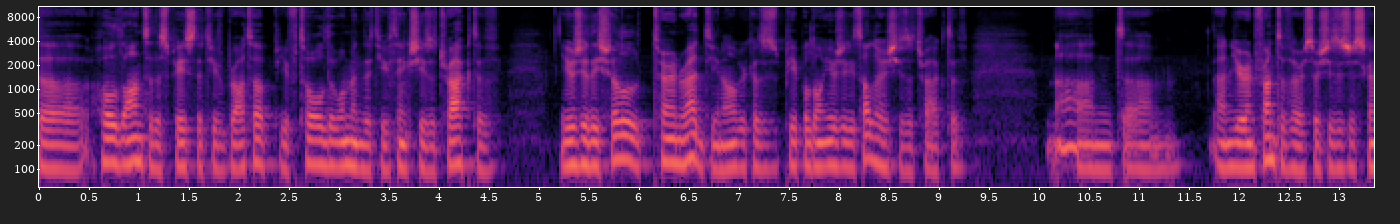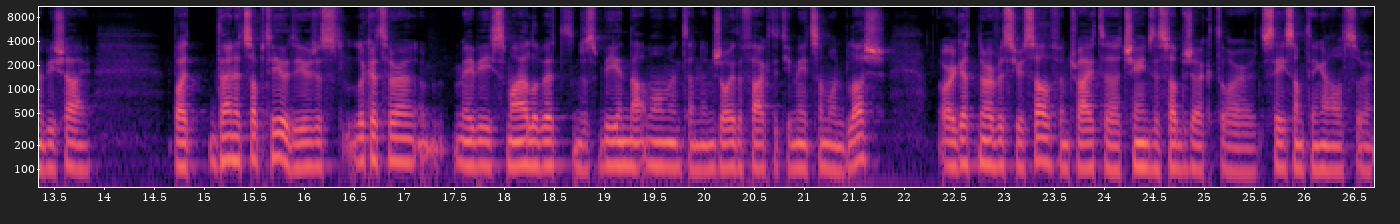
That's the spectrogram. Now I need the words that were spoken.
to hold on to the space that you've brought up. You've told the woman that you think she's attractive. Usually she'll turn red, you know, because people don't usually tell her she's attractive. And um, and you're in front of her, so she's just going to be shy. But then it's up to you. Do you just look at her, maybe smile a bit, and just be in that moment and enjoy the fact that you made someone blush? Or get nervous yourself and try to change the subject or say something else or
